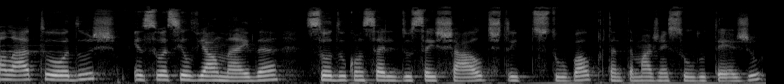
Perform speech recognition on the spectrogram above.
Olá a todos, eu sou a Silvia Almeida, sou do Conselho do Seixal, distrito de Setúbal, portanto da margem sul do Tejo,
